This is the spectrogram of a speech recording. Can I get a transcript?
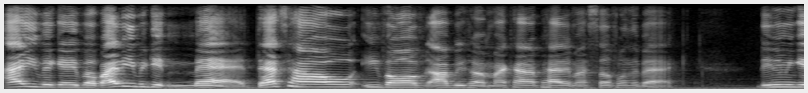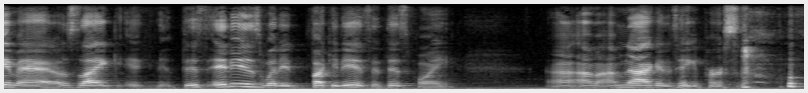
I even gave up. I didn't even get mad. That's how evolved I become. I kind of patted myself on the back. Didn't even get mad. I was like, it, this. It is what it fuck it is at this point. I, I'm, I'm not gonna take it personal.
